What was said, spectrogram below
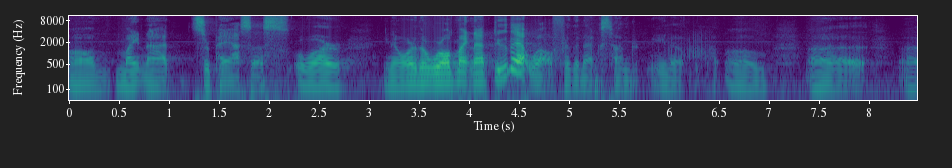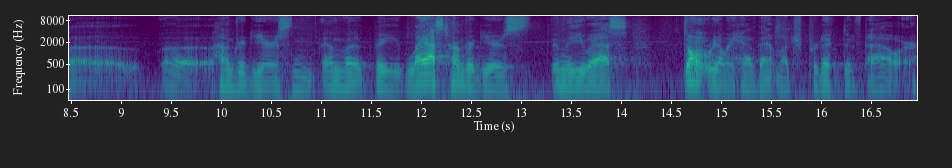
um, might not surpass us, or you know, or the world might not do that well for the next hundred, you know, um, uh, uh, hundred years, and, and the, the last hundred years in the U.S. don't really have that much predictive power.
